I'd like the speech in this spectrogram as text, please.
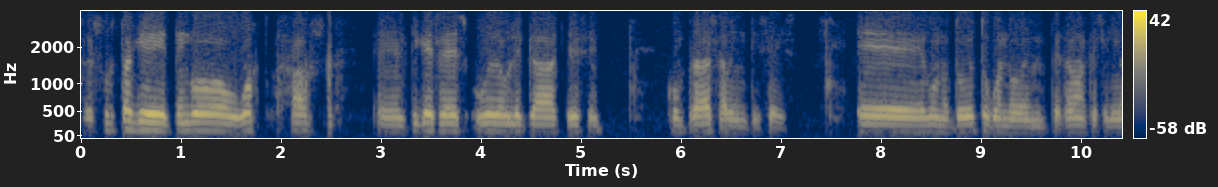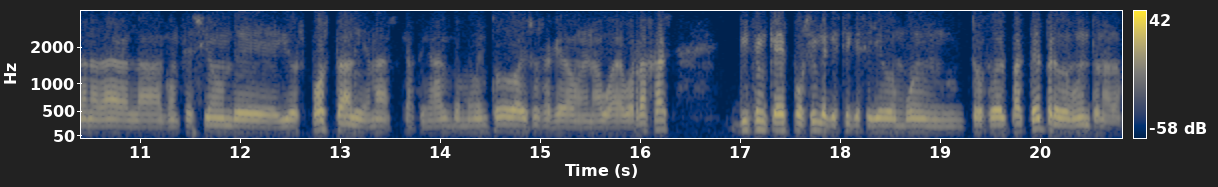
Resulta que tengo Workhouse, el ticket es WKTS, compradas a 26. Eh, bueno, todo esto cuando empezaban que se le iban a dar la concesión de US Postal y demás, que al final de momento eso se ha quedado en agua de borrajas. Dicen que es posible que sí que se lleve un buen trozo del pastel, pero de momento nada.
